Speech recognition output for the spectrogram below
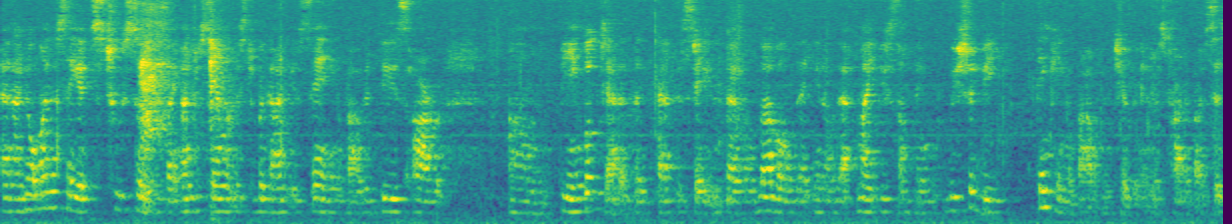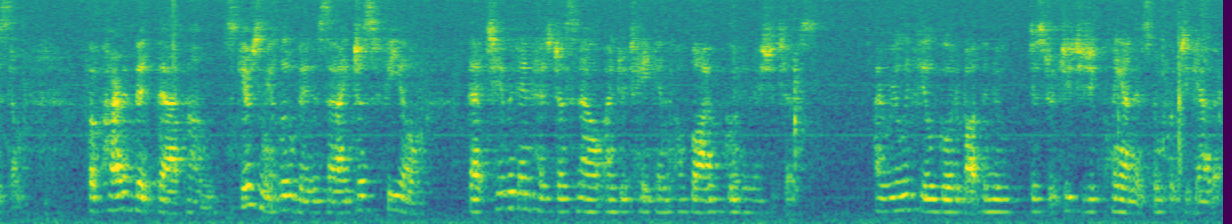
and I don't want to say it's too soon, because I understand what Mr. Bagani is saying about it. These are um, being looked at at the, at the state and federal level, that, you know, that might be something we should be thinking about in Tiverton as part of our system. But part of it that um, scares me a little bit is that I just feel that Tiverton has just now undertaken a lot of good initiatives. I really feel good about the new district strategic plan that's been put together.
